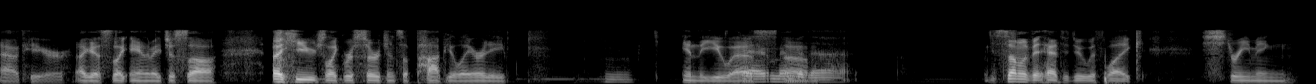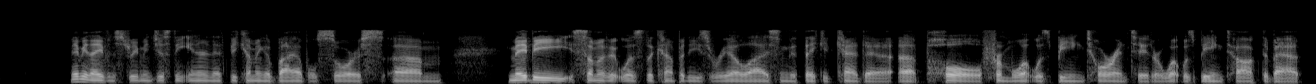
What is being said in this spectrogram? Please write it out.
out here. I guess like anime just saw a huge like resurgence of popularity Hmm. in the U.S. Yeah. I remember Um, that. Some of it had to do with like streaming maybe not even streaming just the internet becoming a viable source. Um maybe some of it was the companies realizing that they could kind of uh, pull from what was being torrented or what was being talked about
